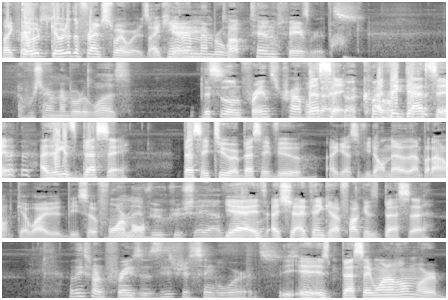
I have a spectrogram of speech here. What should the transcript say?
Like French. go go to the French swear words. I can't Okay, remember top what. ten oh, favorites. I wish I remember what it was. This is on Besse. FranceTravelGuide.com. I think that's it. I think it's Besse. Besse two or Besse vu. I guess if you don't know them, but I don't get why it would be so formal. Voulez-vous coucher avec Yeah, moi? it's, I, sh- I think uh, fuck is Besse. I- Well, these aren't phrases; these are just single words. Is Besse one of them or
